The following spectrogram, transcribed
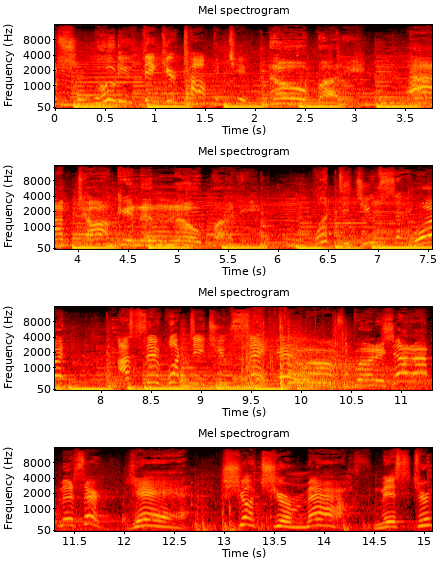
animals. Who do you think you're talking to? Nobody. I'm talking to nobody. What did you say? What? I said, what did you say? Get lost, buddy. Shut up, mister! Yeah, shut your mouth, mister.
